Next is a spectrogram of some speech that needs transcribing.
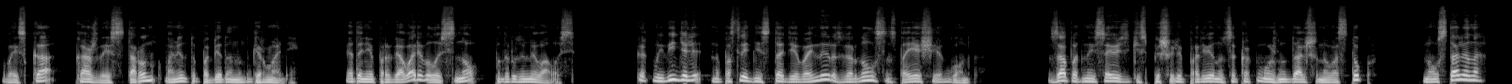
войска каждой из сторон к моменту победы над Германией. Это не проговаривалось, но подразумевалось. Как мы видели, на последней стадии войны развернулась настоящая гонка. Западные союзники спешили продвинуться как можно дальше на восток, но у Сталина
